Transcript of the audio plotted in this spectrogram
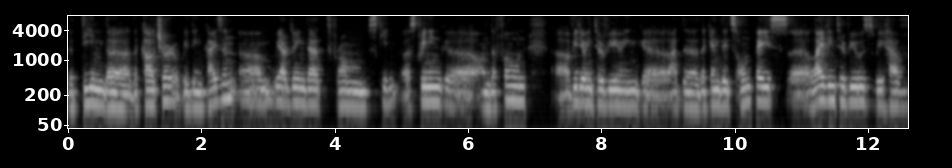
the team, the, the culture within Kaizen. Um, we are doing that from skin, screening on the phone, uh, video interviewing uh, at the, the candidate's own pace, uh, live interviews. We have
